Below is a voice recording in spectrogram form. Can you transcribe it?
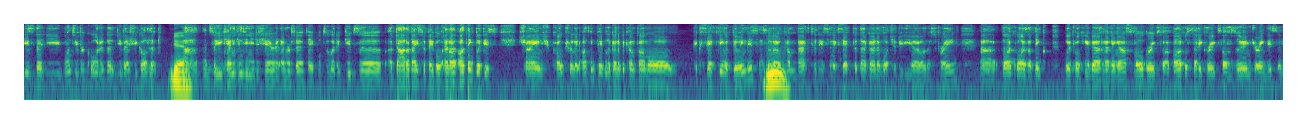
is that you once you've recorded it, you've actually got it. Yeah. Uh, and so you can continue to share it and refer people to it. It gives a, a database for people. And I, I think with this change culturally, I think people are going to become far more accepting of doing this, and so mm. they'll come back to this and accept that they're going to watch a video on a screen. Uh, likewise, I think we're talking about having our small groups, our Bible study groups on Zoom during this, and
